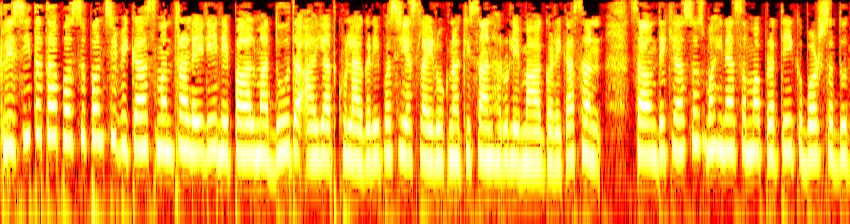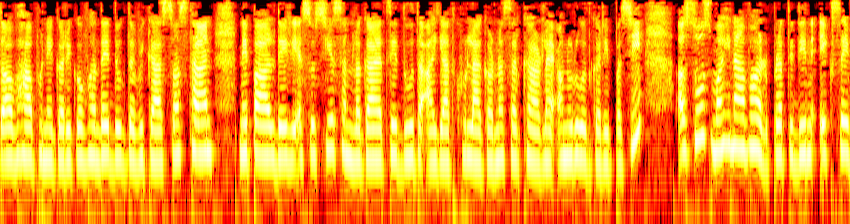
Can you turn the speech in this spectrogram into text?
कृषि तथा पशुपन्छी विकास मन्त्रालयले नेपालमा दूध आयात खुल्ला गरेपछि यसलाई रोक्न किसानहरूले माग गरेका छन्। साउनदेखि असोज महिनासम्म प्रत्येक वर्ष दूध अभाव हुने गरेको भन्दै दुग्ध विकास संस्थान नेपाल डेरी एसोसिएशन लगायतले दूध आयात खुल्ला गर्न सरकारलाई अनुरोध गरेपछि असोज महिनाभर प्रतिदिन एक सय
